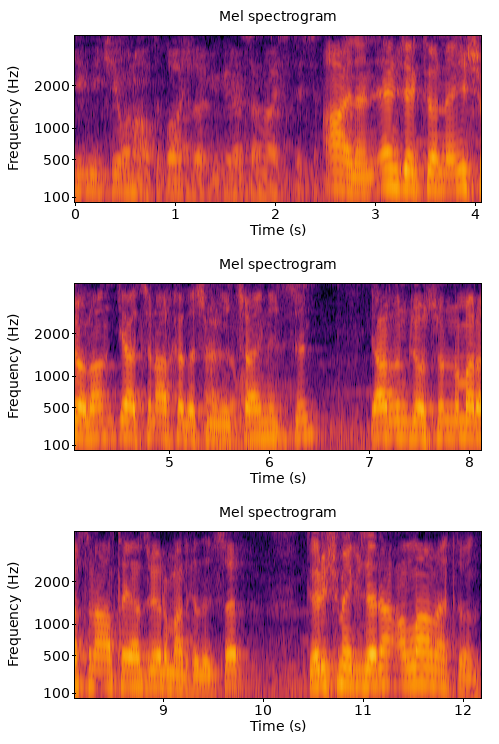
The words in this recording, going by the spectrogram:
22-16 Bağcılar Güngören Sanayi Sitesi. Aynen enjektörüne işi olan gelsin arkadaşımızın çayını bekleriz. içsin. Yardımcı olsun. Numarasını alta yazıyorum arkadaşlar. Görüşmek üzere. Allah'a emanet olun.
